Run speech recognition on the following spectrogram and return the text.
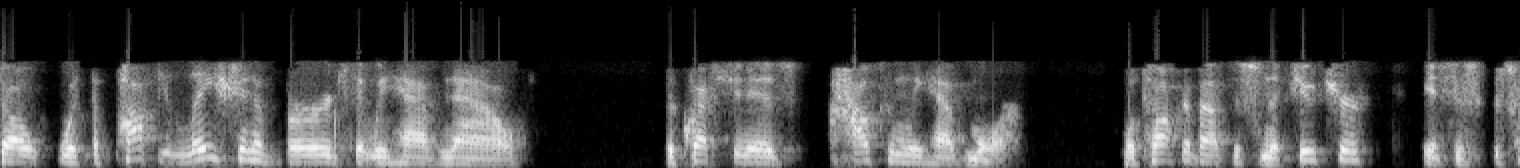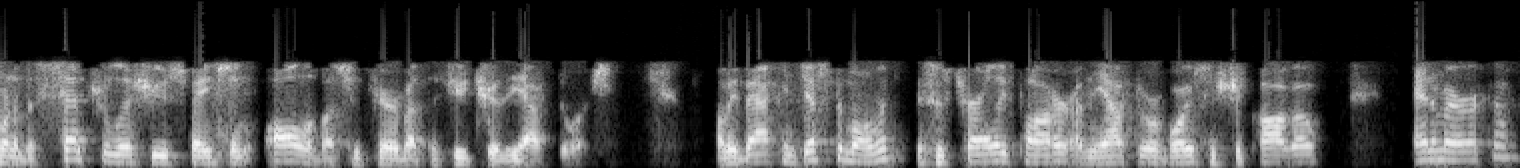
So with the population of birds that we have now, the question is, how can we have more? We'll talk about this in the future. It's, it's one of the central issues facing all of us who care about the future of the outdoors. I'll be back in just a moment. This is Charlie Potter on the Outdoor Voice in Chicago and America.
